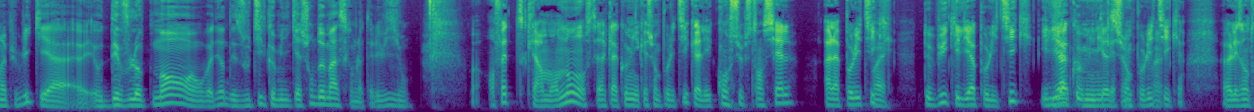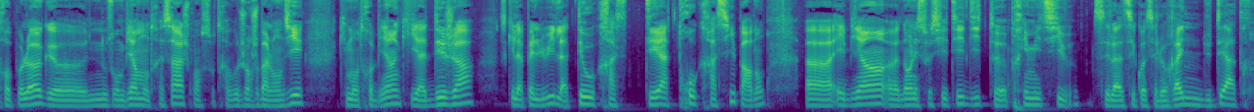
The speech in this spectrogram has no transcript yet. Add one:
République et, à- et au développement, on va dire, des outils de communication de masse comme la télévision. En fait, clairement non. C'est-à-dire que la communication politique, elle est consubstantielle à la politique. Ouais. Depuis qu'il y a politique, il y a communication, politique. Euh, les anthropologues euh, nous ont bien montré ça. Je pense aux travaux de Georges Ballandier, qui montrent bien qu'il y a déjà ce qu'il appelle lui la théocratie, théatrocratie, pardon, euh, eh bien euh, dans les sociétés dites euh, primitives. C'est là, c'est quoi? C'est le règne du théâtre?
